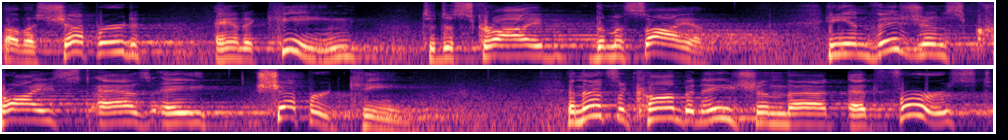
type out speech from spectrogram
of a shepherd and a king to describe the Messiah. He envisions Christ as a shepherd king and that's a combination that at first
